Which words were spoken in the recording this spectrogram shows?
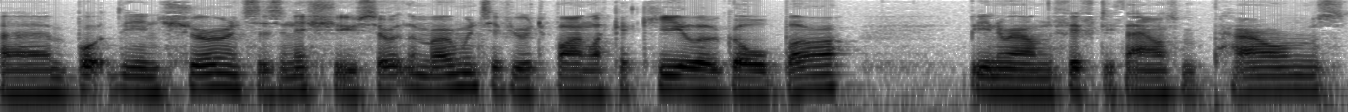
um, but the insurance is an issue. So at the moment, if you were to buy like a kilo gold bar, being around the fifty thousand pounds,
